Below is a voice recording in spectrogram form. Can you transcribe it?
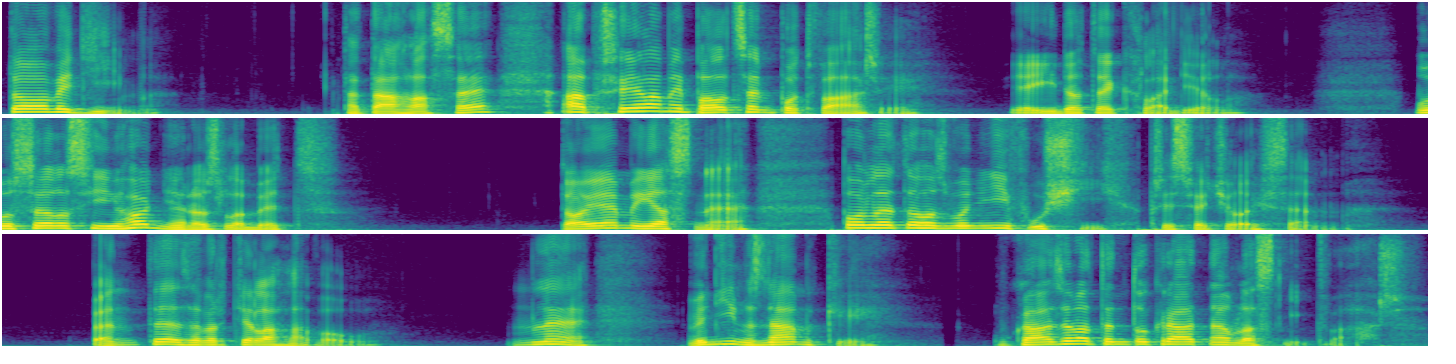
To vidím. Natáhla se a přijela mi palcem po tváři. Její dotek chladil. Musel si ji hodně rozlobit. To je mi jasné. Podle toho zvonění v uších, přisvědčil jsem. Pente zavrtěla hlavou. Ne, vidím známky. Ukázala tentokrát na vlastní tvář.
